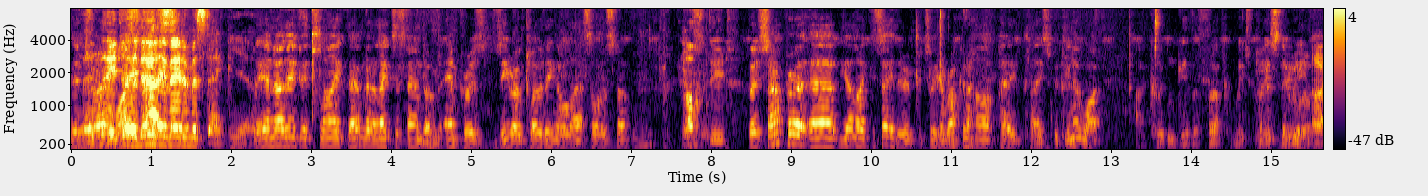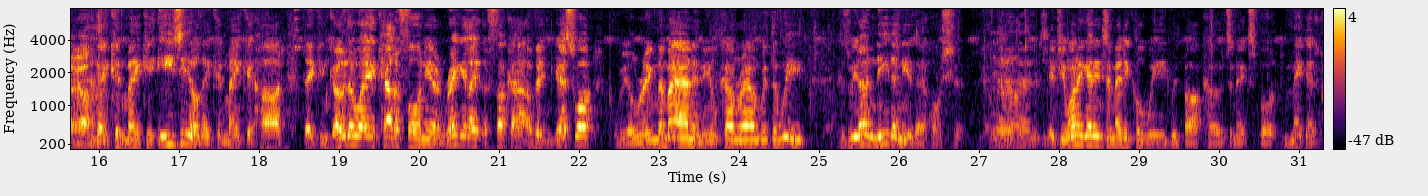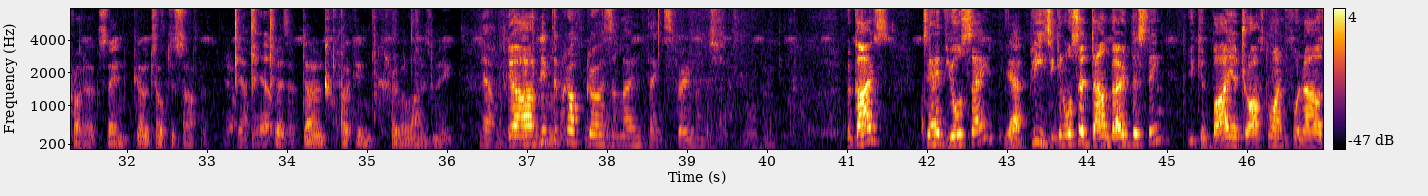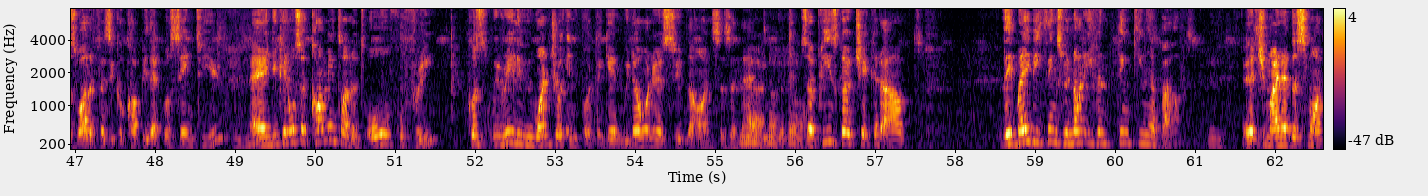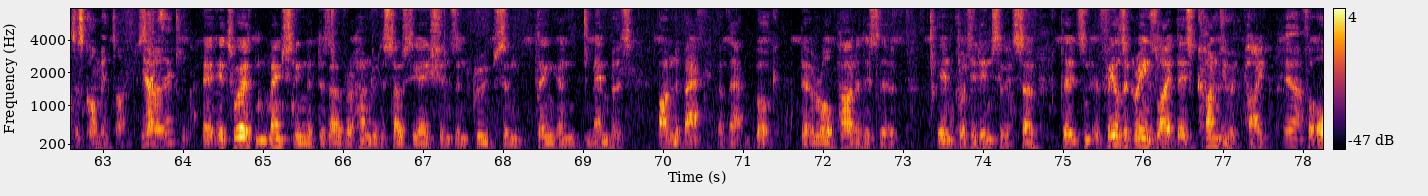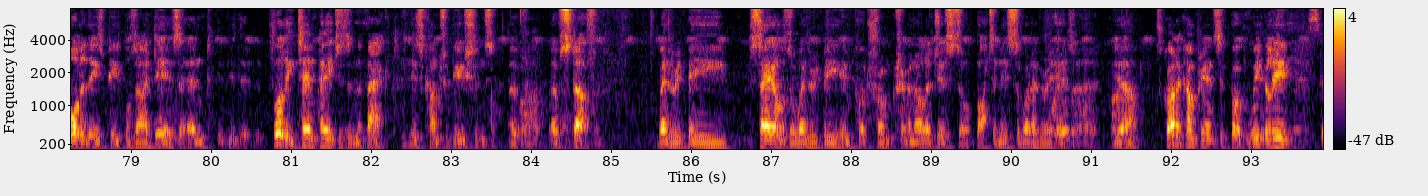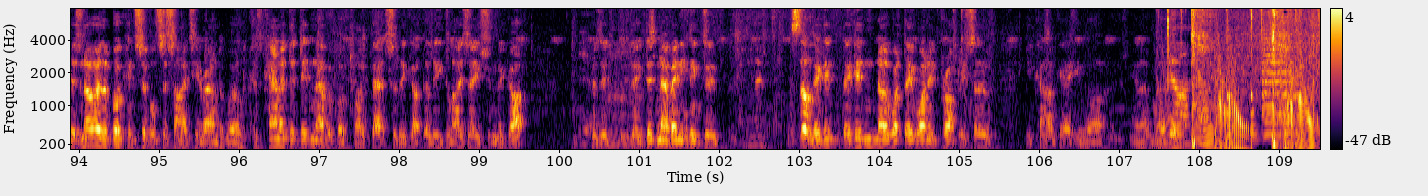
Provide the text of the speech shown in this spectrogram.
They're They, they, know they made a mistake. Yeah. Yeah, no, they, it's like they haven't got a leg to stand on. Emperors, zero clothing, all that sort of stuff. Mm-hmm. Oh, dude. But SAHPRA, uh, yeah, like you say, they're between a rock and a hard place. But you know what? I couldn't give a fuck which place they're in. Oh yeah. They can make it easy or they can make it hard. They can go the way of California and regulate the fuck out of it. And guess what? We'll ring the man and he'll come round with the weed. Because we don't need any of their horse shit. No. If you want to get into medical weed with barcodes and export mega products, then go talk to SAHPRA. Yeah. But don't fucking criminalise me. Yeah. Yeah. Leave the craft growers alone, thanks very much. But guys, to have your say, Yeah. please, you can also download this thing. You can buy a draft one for now as well, a physical copy that we'll send to you. And you can also comment on it all for free. Because we really we want your input. Again, we don't want to assume the answers and that. No, not at all. So please go check it out. There may be things we're not even thinking about Mm. That you might have the smartest comment on. Yeah, so, exactly. It's worth mentioning that there's over a hundred associations and groups and thing and members on the back of that book that are all part of this that have inputted into it. So there's, Fields of Greens like this conduit pipe Yeah. for all of these people's ideas, and fully ten pages in the back is contributions of, of stuff, whether it be sales or whether it be input from criminologists or botanists or whatever it is. whatever. Yeah, it's quite a comprehensive book. We believe there's no other book in civil society around the world because Canada didn't have a book like that, so they got the legalization they got. Yeah. because they, mm. they didn't have anything to. Still, They didn't. They didn't know what they wanted properly, so you can't get you what you know. milk. Yeah.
